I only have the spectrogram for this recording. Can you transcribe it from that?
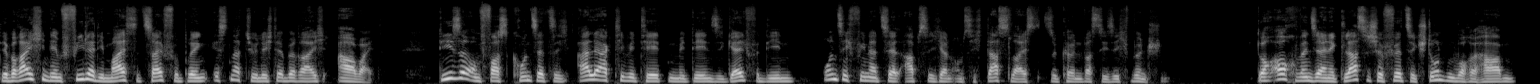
Der Bereich, in dem viele die meiste Zeit verbringen, ist natürlich der Bereich Arbeit. Dieser umfasst grundsätzlich alle Aktivitäten, mit denen Sie Geld verdienen und sich finanziell absichern, um sich das leisten zu können, was Sie sich wünschen. Doch auch wenn Sie eine klassische 40-Stunden-Woche haben,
